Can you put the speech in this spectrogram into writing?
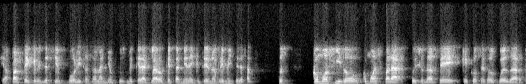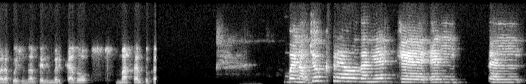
y aparte de que vendes 100 pólizas al año, pues me queda claro que también hay que tener una prima interesante. Entonces, ¿cómo ha sido, cómo es para posicionarte, qué consejos puedes dar para posicionarte en un mercado más alto? Bueno, yo creo, Daniel, que el, el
